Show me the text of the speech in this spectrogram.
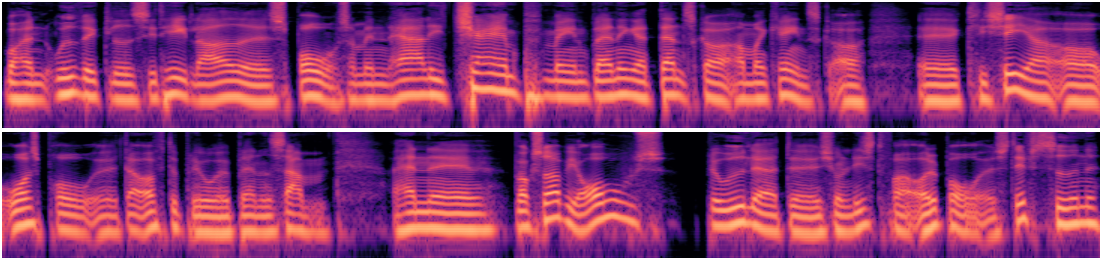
hvor han udviklede sit helt eget øh, sprog som en herlig champ med en blanding af dansk og amerikansk og øh, klichéer og ordsprog, øh, der ofte blev øh, blandet sammen. Og han øh, voksede op i Aarhus, blev udlært øh, journalist fra Aalborg øh, Stiftstidende,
